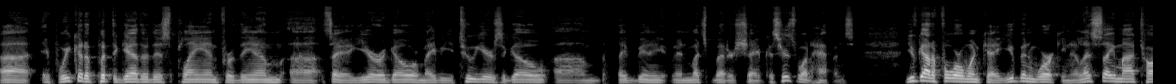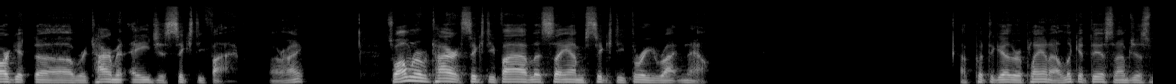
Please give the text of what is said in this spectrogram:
uh, if we could have put together this plan for them, uh, say a year ago or maybe two years ago, um, they'd been in much better shape. Because here's what happens: you've got a 401k, you've been working, and let's say my target uh, retirement age is 65. All right, so I'm going to retire at 65. Let's say I'm 63 right now. I put together a plan. I look at this and I'm just,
